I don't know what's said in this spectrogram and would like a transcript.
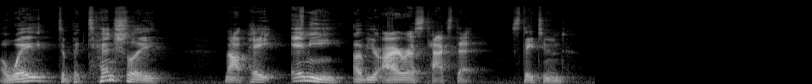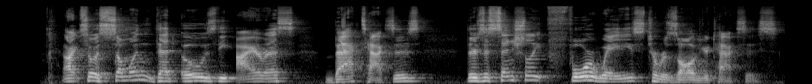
a way to potentially not pay any of your IRS tax debt. Stay tuned. All right, so as someone that owes the IRS back taxes, there's essentially four ways to resolve your taxes.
